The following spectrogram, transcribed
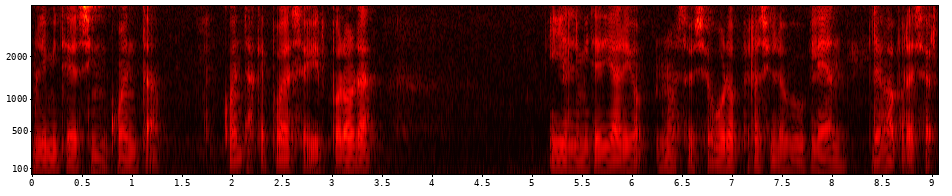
un límite de 50 cuentas que puedes seguir por hora. Y el límite diario no estoy seguro, pero si lo googlean les va a aparecer.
